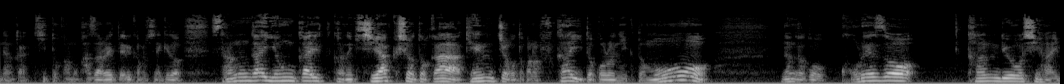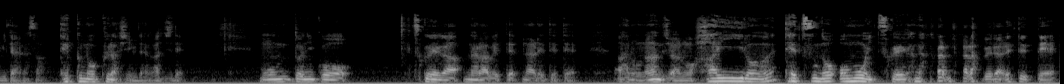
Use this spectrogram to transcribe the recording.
なんか木とかも飾られてるかもしれないけど、3階、4階とかね、市役所とか県庁とかの深いところに行くともう、なんかこう、これぞ、官僚支配みたいなさ、テクノクラシーみたいな感じで、もう本当にこう、机が並べてられてて、あの、なんでしょう、あの、灰色のね、鉄の重い机が並べられてて、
